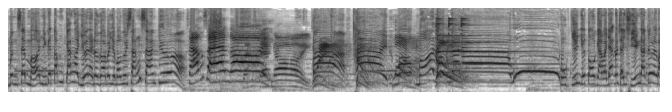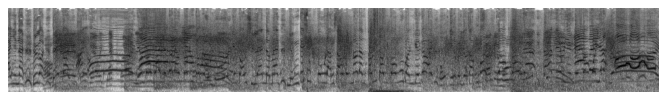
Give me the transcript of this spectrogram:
mình sẽ mở những cái tấm trắng ở giữa này được rồi. Bây giờ mọi người sẵn sàng chưa? Sẵn sàng rồi. Sẵn sàng rồi. Ba hai một mở cuộc chiến giữa tôi gà và Jack nó sẽ diễn ra trước đây bạn nhìn này được rồi Ok, để coi ai ơi cái con Slenderman những cái xúc tu đằng sau lưng nó đang tấn công con của mình kìa các bạn ôi chị đã bị vô sao con con nó đã tiêu diệt con của Jack rồi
